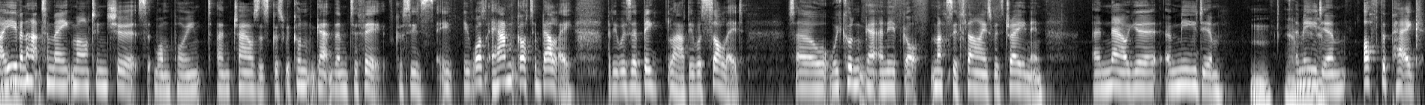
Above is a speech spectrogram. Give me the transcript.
I even had to make Martin shirts at one point and trousers because we couldn't get them to fit because he's he, he was he hadn't got a belly, but he was a big lad. He was solid, so we couldn't get and he'd got massive thighs with training. And now you're a medium, Mm, yeah, a medium. off the peg,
